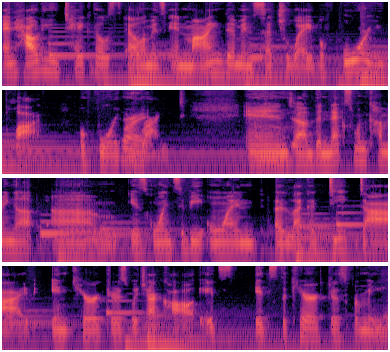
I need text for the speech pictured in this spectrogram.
and how do you take those elements and mind them in such a way before you plot before you right. write and mm. um, the next one coming up um, is going to be on a, like a deep dive in characters which i call it's it's the characters for me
